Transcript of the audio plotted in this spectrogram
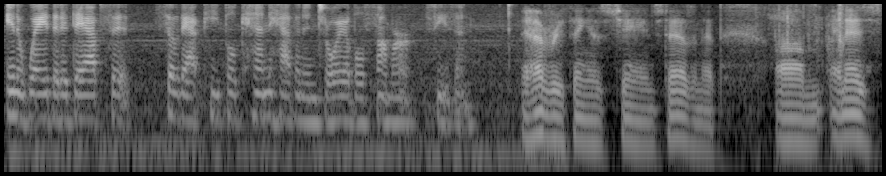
in a way that adapts it so that people can have an enjoyable summer season. Everything has changed, hasn't it? Um, and as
